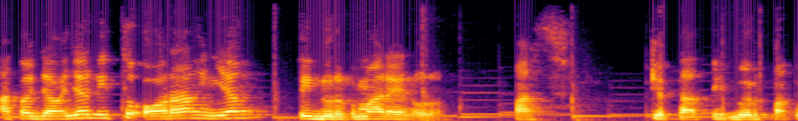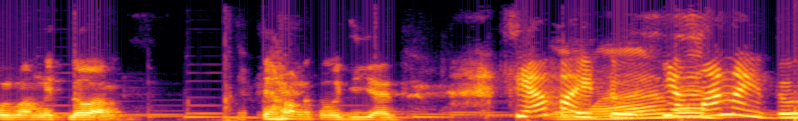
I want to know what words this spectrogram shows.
atau jangan-jangan itu orang yang tidur kemarin, Ul. Pas kita tidur 45 menit doang. Yang waktu ujian. siapa Yang itu mana? yang mana itu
